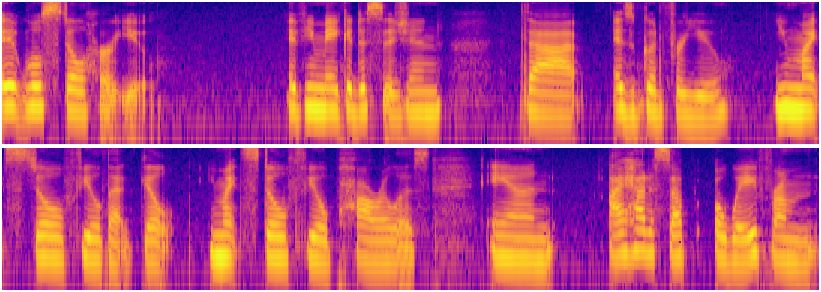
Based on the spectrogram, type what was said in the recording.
it will still hurt you if you make a decision that is good for you. You might still feel that guilt. You might still feel powerless. And I had to step away from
